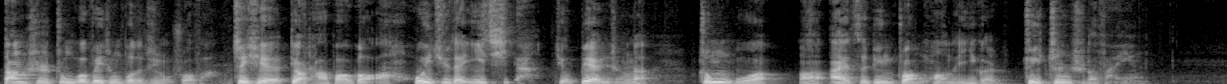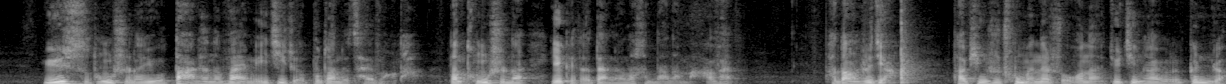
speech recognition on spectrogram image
当时中国卫生部的这种说法。这些调查报告啊汇聚在一起啊，就变成了中国啊艾滋病状况的一个最真实的反应。与此同时呢，有大量的外媒记者不断的采访他，但同时呢，也给他带来了很大的麻烦。他当时讲。他平时出门的时候呢，就经常有人跟着。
